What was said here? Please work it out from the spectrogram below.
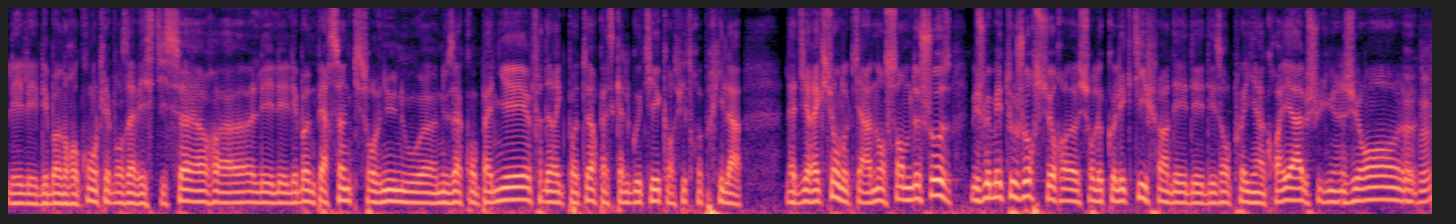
les, bonnes rencontres, les bons investisseurs, euh, les bonnes personnes qui sont venues nous, euh, nous accompagner, Frédéric Potter, Pascal Gauthier, qui a ensuite repris la, la direction. Donc il y a un ensemble de choses, mais je le mets toujours sur, euh, sur le collectif, hein, des, des- des employés incroyables, Julien Giron, euh, Mhm.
